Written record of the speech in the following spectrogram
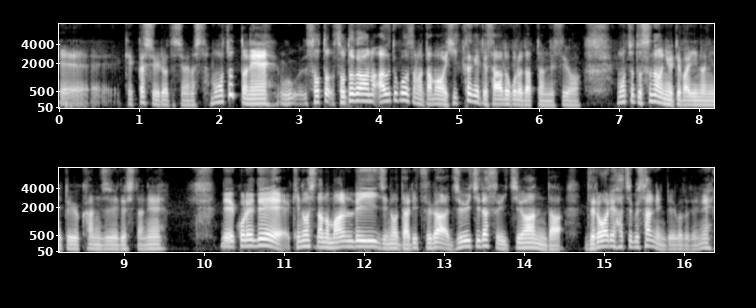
えー、結果終了としまいました。もうちょっとね、外、外側のアウトコースの球を引っ掛けてサードゴロだったんですよ。もうちょっと素直に打てばいいのにという感じでしたね。で、これで、木下の満塁時の打率が11打数1安打、0割8分3厘ということでね、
